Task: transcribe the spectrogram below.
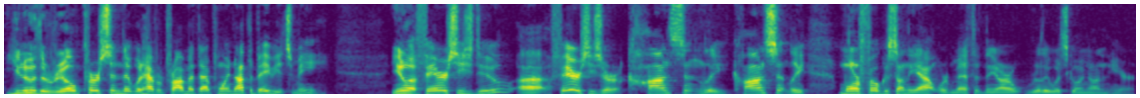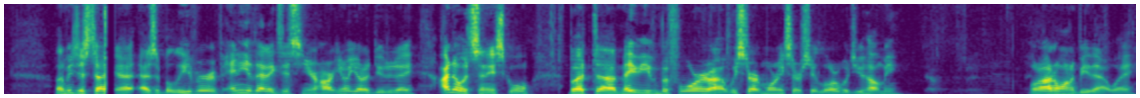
You know who the real person that would have a problem at that point? Not the baby, it's me. You know what Pharisees do? Uh, Pharisees are constantly, constantly more focused on the outward method than they are really what's going on in here. Let me just tell you, as a believer, if any of that exists in your heart, you know what you ought to do today? I know it's Sunday school, but uh, maybe even before uh, we start morning service, say, Lord, would you help me? Yep. Lord, I don't want to be that way.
